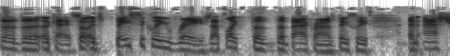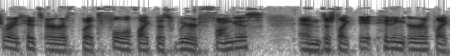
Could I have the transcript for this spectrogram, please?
the the okay, so it's basically rage. That's like the the background. It's basically an asteroid hits Earth, but it's full of like this weird fungus, and just like it hitting Earth like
